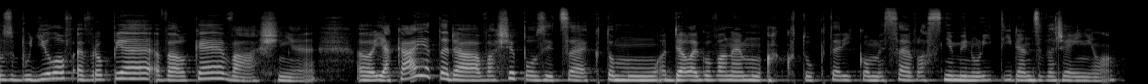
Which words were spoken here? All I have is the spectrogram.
vzbudilo v Evropě velké vášně. Jaká je teda vaše pozice k tomu delegovanému aktu, který komise vlastně minulý týden zveřejnila?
